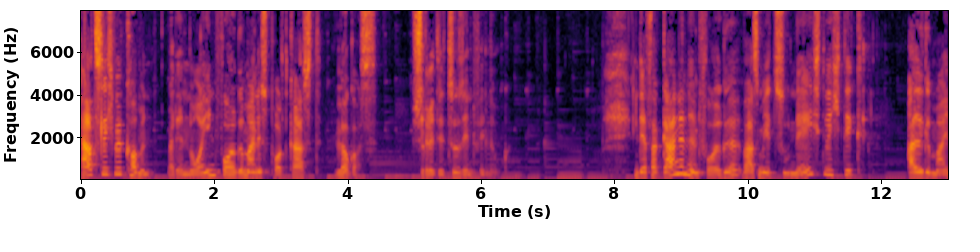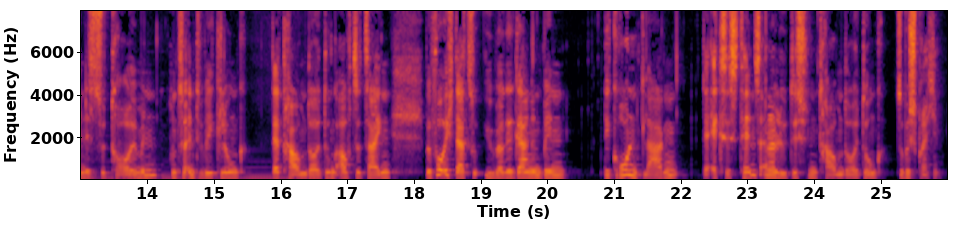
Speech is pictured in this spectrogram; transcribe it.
Herzlich willkommen bei der neuen Folge meines Podcasts Logos Schritte zur Sinnfindung. In der vergangenen Folge war es mir zunächst wichtig, Allgemeines zu träumen und zur Entwicklung der Traumdeutung aufzuzeigen, bevor ich dazu übergegangen bin, die Grundlagen der existenzanalytischen Traumdeutung zu besprechen.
